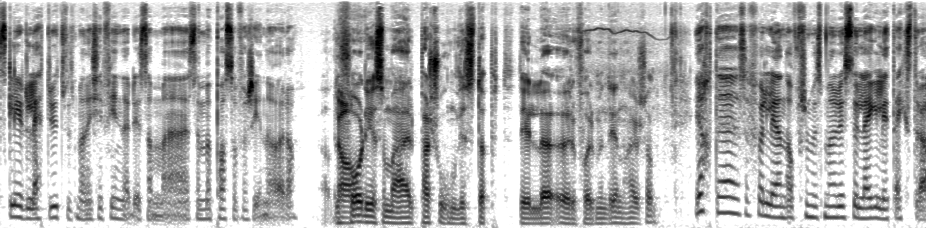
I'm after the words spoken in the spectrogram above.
sklir det lett ut hvis man ikke finner de som, eh, som passer for sine ører. Ja, du får de som er personlig støpt til uh, øreformen din, har jeg skjønt. Ja, det er selvfølgelig en option hvis man har lyst til å legge litt ekstra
